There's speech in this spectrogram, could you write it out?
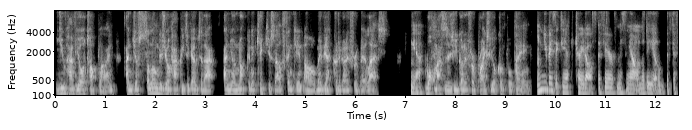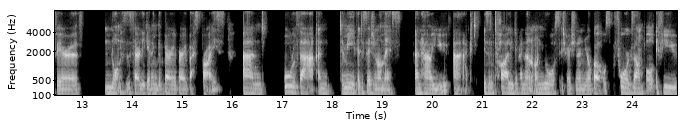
You have your top line, and just so long as you're happy to go to that, and you're not going to kick yourself thinking, "Oh, maybe I could have got it for a bit less." Yeah. What matters is you got it for a price you're comfortable paying. And you basically have to trade off the fear of missing out on the deal with the fear of not necessarily getting the very, very best price and all of that. And to me, the decision on this and how you act is entirely dependent on your situation and your goals. For example, if you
